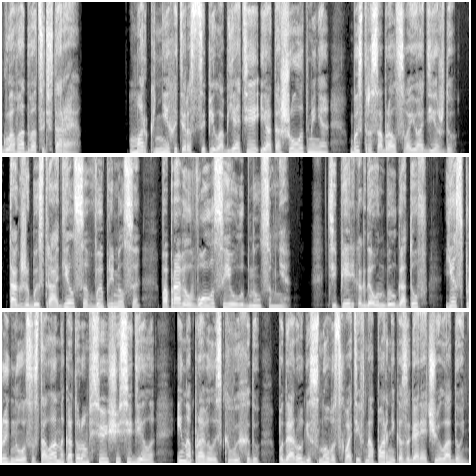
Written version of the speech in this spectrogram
Глава 22. Марк нехотя расцепил объятия и отошел от меня, быстро собрал свою одежду. Также быстро оделся, выпрямился, поправил волосы и улыбнулся мне. Теперь, когда он был готов, я спрыгнула со стола, на котором все еще сидела, и направилась к выходу, по дороге снова схватив напарника за горячую ладонь.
